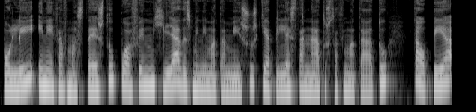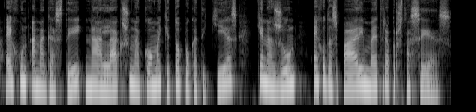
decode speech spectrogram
Πολλοί είναι οι θαυμαστές του που αφήνουν χιλιάδες μηνύματα μίσους και απειλές θανάτου στα θύματά του, τα οποία έχουν αναγκαστεί να αλλάξουν ακόμα και τόπο κατοικίας και να ζουν έχοντας πάρει μέτρα προστασίας.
